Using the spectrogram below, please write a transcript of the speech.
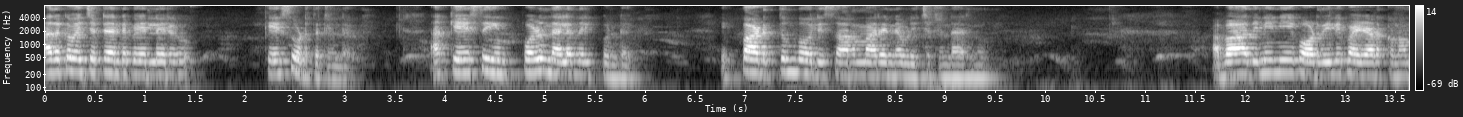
അതൊക്കെ വെച്ചിട്ട് എന്റെ പേരിലൊരു കേസ് കൊടുത്തിട്ടുണ്ട്. ആ കേസ് ഇപ്പോഴും നിലനിൽപ്പുണ്ട്. ഇപ്പം അടുത്തും പോലീസുകാരന്മാർ എന്നെ വിളിച്ചിട്ടുണ്ടായിരുന്നു. അപ്പോൾ അതിന് ഇനി കോടതിയിൽ പഴയടക്കണം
